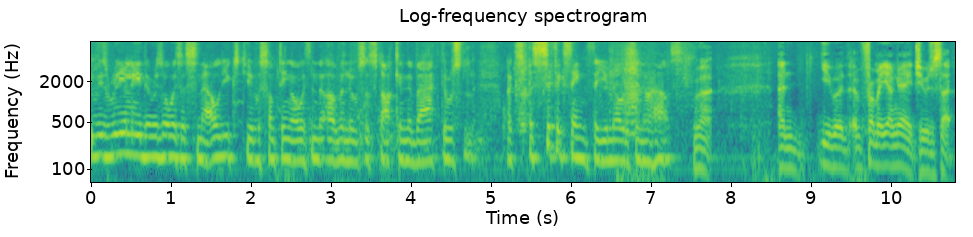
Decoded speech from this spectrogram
It was really there was always a smell. You could, there was something always in the oven. There was a stock in the back. There was like specific things that you notice in her house. Right. And you were from a young age. You were just like,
